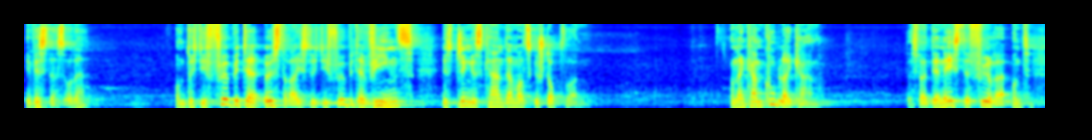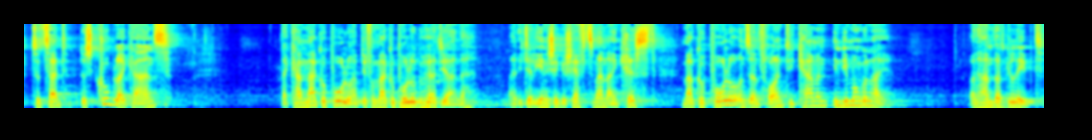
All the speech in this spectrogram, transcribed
Ihr wisst das, oder? Und durch die Fürbitter Österreichs, durch die Fürbitter Wiens ist Genghis Khan damals gestoppt worden. Und dann kam Kublai Khan. Das war der nächste Führer. Und zur Zeit des Kublai Khans, da kam Marco Polo. Habt ihr von Marco Polo gehört? Ja, ne? Ein italienischer Geschäftsmann, ein Christ. Marco Polo und sein Freund, die kamen in die Mongolei und haben dort gelebt.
